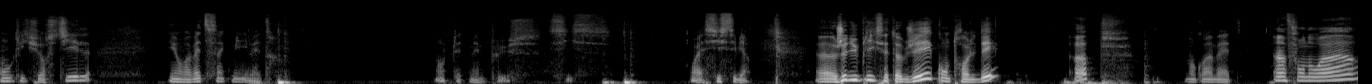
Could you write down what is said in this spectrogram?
on clique sur style et on va mettre 5 mm. Oh, peut-être même plus. 6. Ouais, 6 c'est bien. Euh, je duplique cet objet, CTRL D. Hop. Donc on va mettre un fond noir.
